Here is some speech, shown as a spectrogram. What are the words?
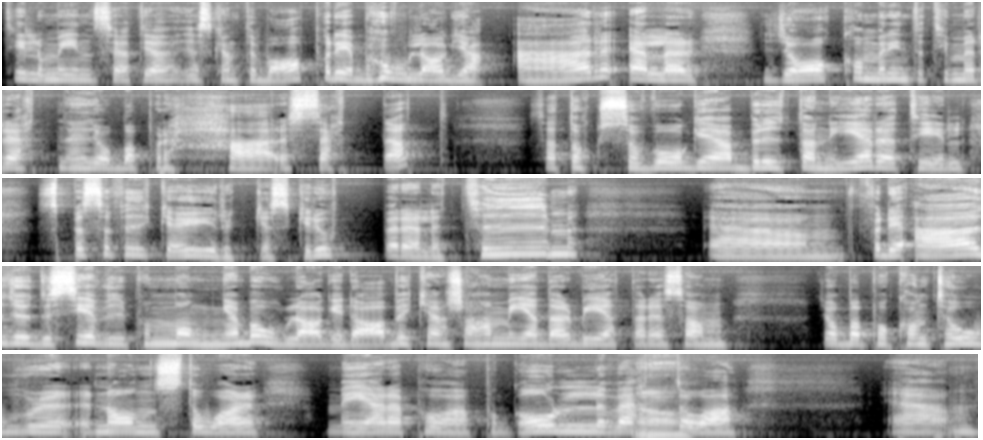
till och med inser att jag, jag ska inte vara på det bolag jag är. Eller jag kommer inte till min rätt när jag jobbar på det här sättet. Så att också våga jag bryta ner det till specifika yrkesgrupper eller team. Ehm, för det är ju, det ser vi på många bolag idag. Vi kanske har medarbetare som jobbar på kontor, någon står mera på, på golvet. Ja. Och, ehm,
